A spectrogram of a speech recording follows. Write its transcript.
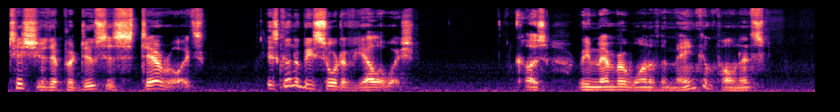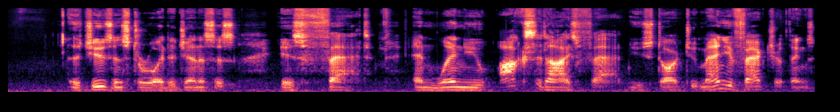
tissue that produces steroids is going to be sort of yellowish. Because remember, one of the main components that's used in steroidogenesis is fat. And when you oxidize fat, you start to manufacture things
